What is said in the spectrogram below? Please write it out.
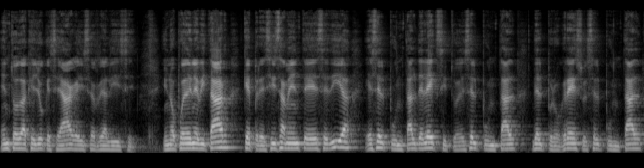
en todo aquello que se haga y se realice. Y no pueden evitar que precisamente ese día es el puntal del éxito, es el puntal del progreso, es el puntal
